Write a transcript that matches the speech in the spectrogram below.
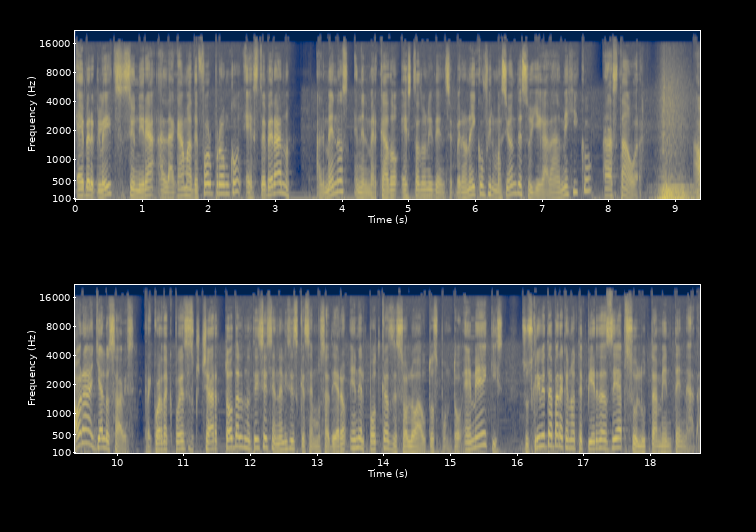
Everglades se unirá a la gama de Ford Bronco este verano, al menos en el mercado estadounidense, pero no hay confirmación de su llegada a México hasta ahora. Ahora ya lo sabes, recuerda que puedes escuchar todas las noticias y análisis que hacemos a diario en el podcast de soloautos.mx. Suscríbete para que no te pierdas de absolutamente nada.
